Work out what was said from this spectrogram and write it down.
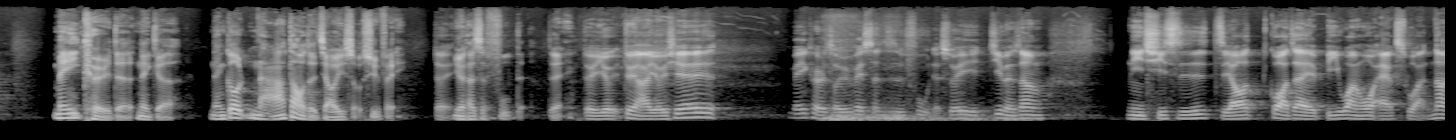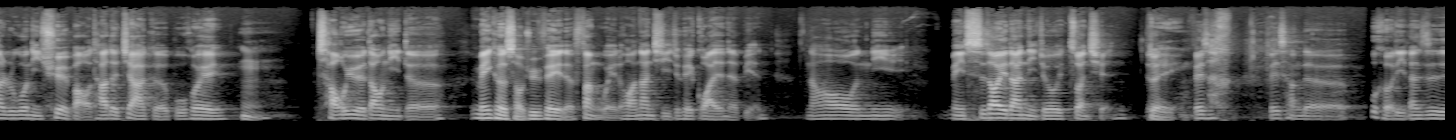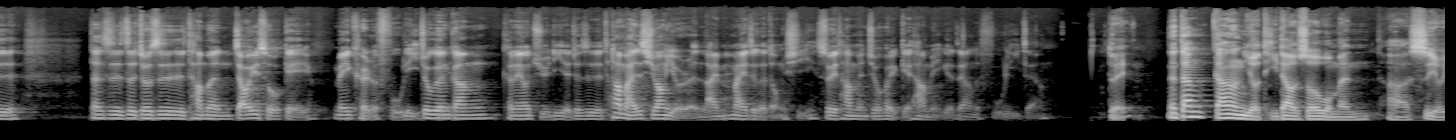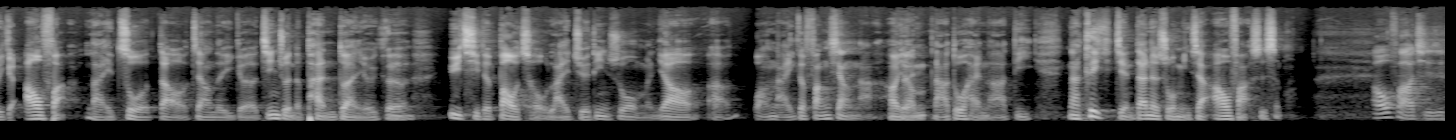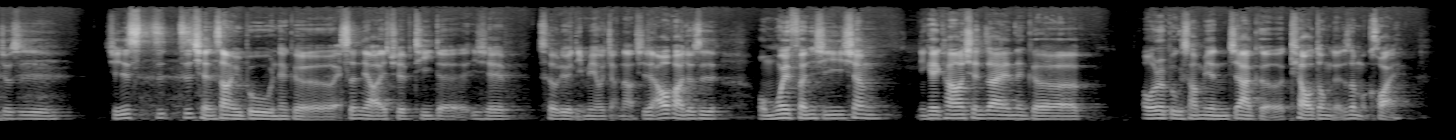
Maker 的那个能够拿到的交易手续费，对。因为它是负的。对，对，有对啊，有一些 maker 手续费甚至是负的，所以基本上你其实只要挂在 B one 或 X one，那如果你确保它的价格不会嗯。超越到你的 maker 手续费的范围的话，那你其实就可以挂在那边，然后你每吃到一单你就赚钱，对，非常 非常的不合理，但是。但是这就是他们交易所给 maker 的福利，就跟刚刚可能有举例的，就是他们还是希望有人来卖这个东西，所以他们就会给他们一个这样的福利，这样。对，那当刚刚有提到说我们啊、呃是有一个 alpha 来做到这样的一个精准的判断，有一个预期的报酬来决定说我们要啊、往哪一个方向拿，好、对要拿多还拿低。那可以简单的说明一下 alpha 是什么？Alpha 其实就是，其实之之前上一部那个深聊 HFT 的一些策略里面有讲到，其实 Alpha 就是我们会分析，像你可以看到现在那个 Order Book 上面价格跳动的这么快，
